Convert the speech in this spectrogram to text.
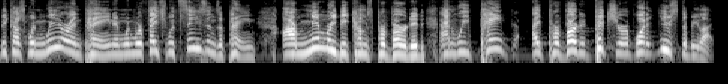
Because when we are in pain and when we're faced with seasons of pain, our memory becomes perverted and we paint a perverted picture of what it used to be like.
